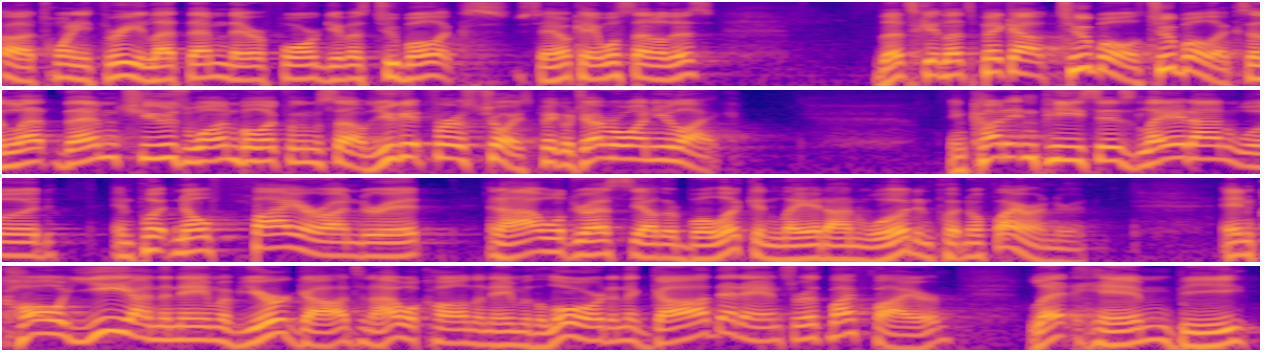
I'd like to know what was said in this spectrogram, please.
uh, 23, let them therefore give us two bullocks. Say, okay, we'll settle this. Let's get let's pick out two bulls, two bullocks, and let them choose one bullock for themselves. You get first choice. Pick whichever one you like. And cut it in pieces, lay it on wood, and put no fire under it. And I will dress the other bullock and lay it on wood and put no fire under it. And call ye on the name of your gods, and I will call on the name of the Lord. And the God that answereth by fire, let him be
